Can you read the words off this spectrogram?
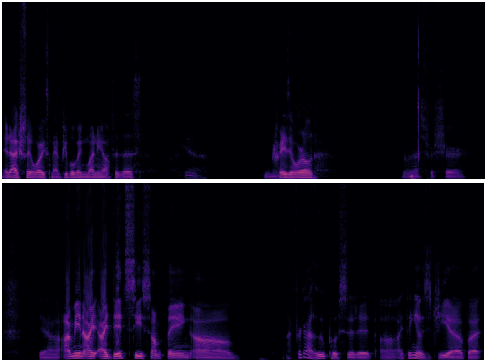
it actually works, man. People make money off of this yeah, Mm. crazy world. No, that's for sure. Yeah, I mean, I I did see something. Um, I forgot who posted it. Uh, I think it was Gia, but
